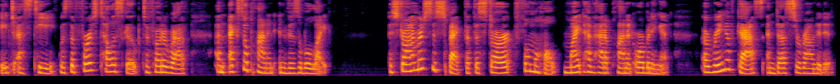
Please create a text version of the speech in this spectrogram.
HST, was the first telescope to photograph an exoplanet in visible light. Astronomers suspect that the star Fomalhaut might have had a planet orbiting it. A ring of gas and dust surrounded it.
